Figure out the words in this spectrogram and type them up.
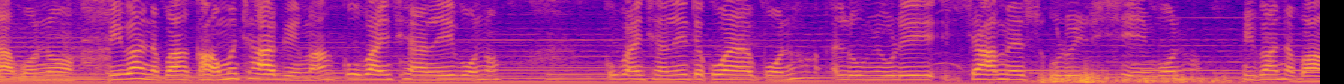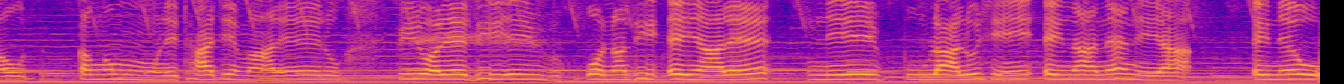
တာပေါ့နော်မိဘနှစ်ပါးခေါင်းမချခင်မှာကိုယ်ပိုင်ခြံလေးပေါ့နော်ကိုယ်ပိုင်ခြံလေးတစ်ကွက်ပေါ့နော်အဲ့လိုမျိုးလေးရမယ်ဆိုလို့ရှိရင်ပေါ့နော်မိဘနှစ်ပါးကို ကောင်းကောင်းမွန်မွန်လေးထားခြင်းပါတယ်လို့ပြီးတော့လေဒီပေါ့နော်ဒီအိမ်ရလဲနေပူလာလို့ရှိရင်အိမ်သာနဲ့နေရအိမ်ထဲကို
